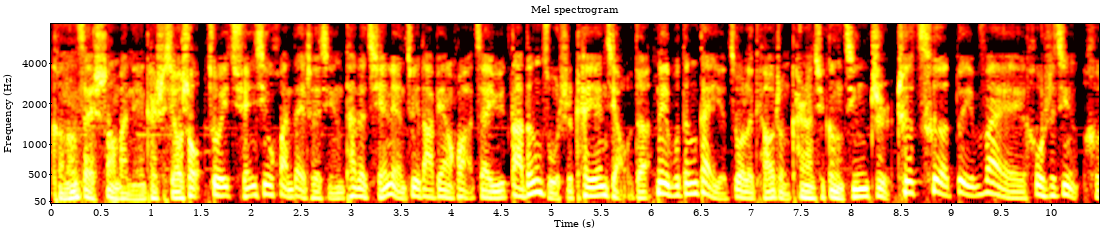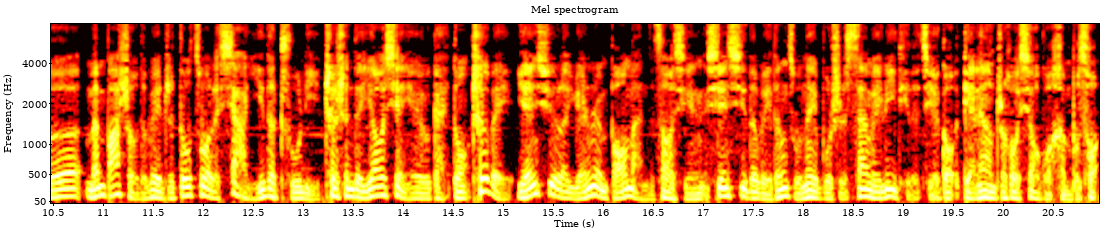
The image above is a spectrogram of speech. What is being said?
可能在上半年开始销售。作为全新换代车型，它的前脸最大变化在于大灯组是开眼角的，内部灯带也做了调整，看上去更精致。车侧对外后视镜和门把手的位置都做了下移的处理，车身的腰线也有改动。车尾延续了圆润饱满的造型，纤细的尾灯组内部是三维立体的结构，点亮之后效果很不错。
